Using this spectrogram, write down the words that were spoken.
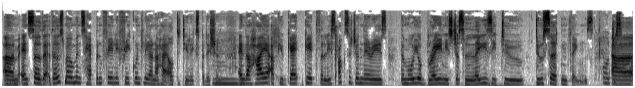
Um, and so th- those moments happen fairly frequently on a high altitude expedition. And the higher up you get, get, the less oxygen there is, the more your brain is just lazy to do certain things. or just Uh,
